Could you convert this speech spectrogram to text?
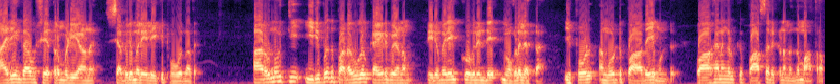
ആര്യങ്കാവ് ക്ഷേത്രം വഴിയാണ് ശബരിമലയിലേക്ക് പോകുന്നത്. അറുന്നൂറ്റി ഇരുപത് പടവുകൾ കയറി വേണം തിരുമലൈക്കോവിലിന്റെ മുകളിലെത്താൻ. ഇപ്പോൾ അങ്ങോട്ട് പാതയുമുണ്ട്. വാഹനങ്ങൾക്ക് പാസ് എടുക്കണമെന്ന് മാത്രം.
